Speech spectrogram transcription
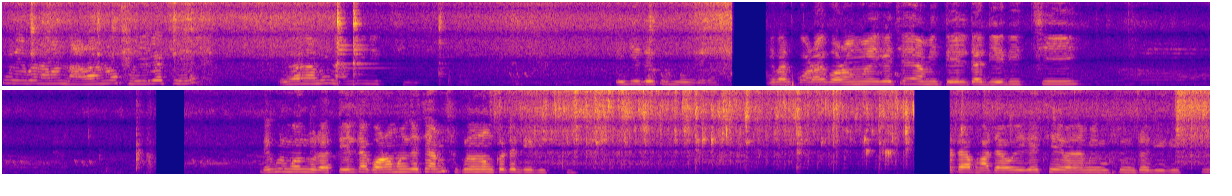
দেখুন এবার আমার নাড়ানো হয়ে গেছে, এবার আমি নামিয়ে নিচ্ছি। এই যে দেখুন বন্ধুরা, এবার কড়া গরম হয়ে গেছে, আমি তেলটা দিয়ে দিচ্ছি। দেখুন বন্ধুরা, তেলটা গরম হয়ে গেছে, আমি শুকনো লঙ্কাটা দিয়ে দিচ্ছি। ভাজা হয়ে গেছে, এবার আমি রসুনটা দিয়ে দিচ্ছি।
